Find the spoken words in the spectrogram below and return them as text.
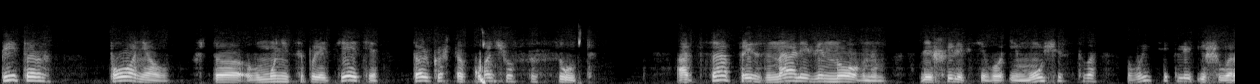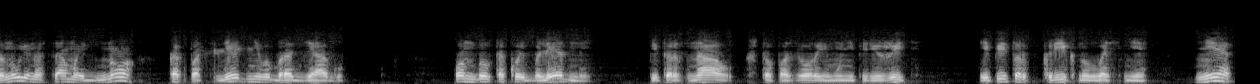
Питер понял, что в муниципалитете только что кончился суд. Отца признали виновным, лишили всего имущества, высекли и швырнули на самое дно, как последнего бродягу. Он был такой бледный, Питер знал, что позора ему не пережить, и Питер крикнул во сне «Нет,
